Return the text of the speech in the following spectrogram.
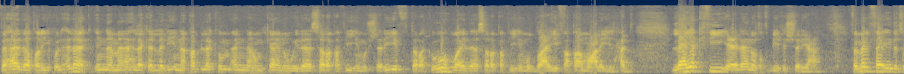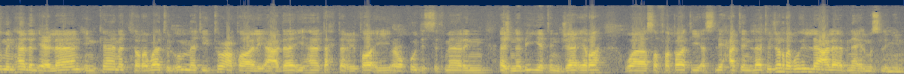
فهذا طريق الهلاك. إنما أهلك الذين قبلكم أنهم كانوا إذا سرق فيهم الشريف تركوه وإذا سرق فيهم الضعيف أقاموا عليه الحد. لا يكفي إعلان تطبيق الشريعة. فما الفائدة من هذا الإعلان؟ إن كانت ثروات الأمة تعطى لأعدائها تحت غطاء عقود استثمار أجنبية جائرة وصفقات أسلحة لا تجرب إلا على أبناء المسلمين.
